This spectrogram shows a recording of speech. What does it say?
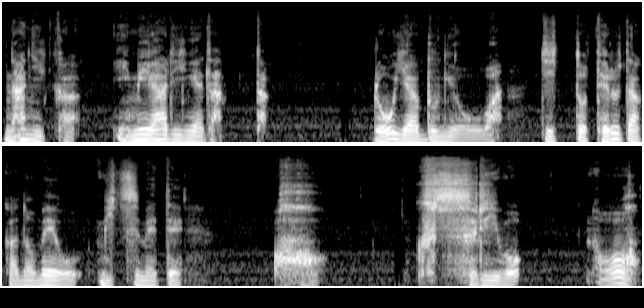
何か意味ありげだった。牢屋奉行はじっと照高の目を見つめて「あ薬をの。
